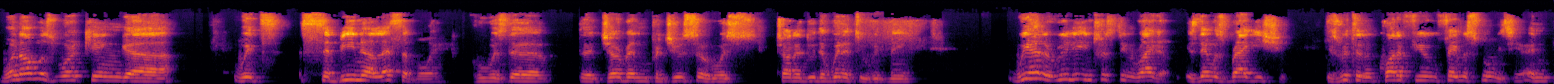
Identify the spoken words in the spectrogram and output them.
When I was working uh, with Sabina Lesserboy, who was the, the German producer who was trying to do the Winnetou with me, we had a really interesting writer. His name was Bragg Ishu. He's written quite a few famous movies here. And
